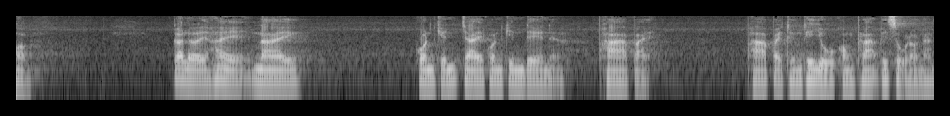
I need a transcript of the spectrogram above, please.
อบ ก็เลยให้นายคนเข็นใจคนกินเดนเนี่ยพาไป พาไปถึงที่อยู่ของพระพิสุเหล่านั้น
